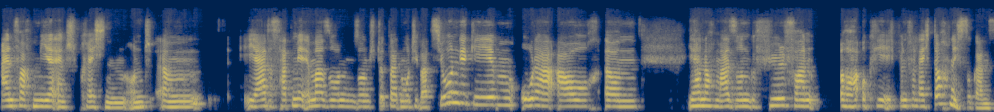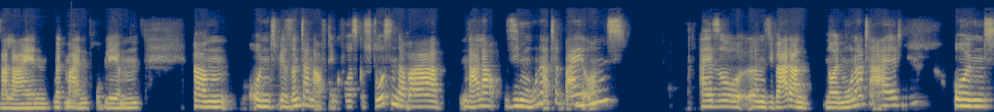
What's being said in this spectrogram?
einfach mir entsprechen. Und ähm, ja, das hat mir immer so ein, so ein Stück weit Motivation gegeben oder auch ähm, ja nochmal so ein Gefühl von, oh, okay, ich bin vielleicht doch nicht so ganz allein mit meinen Problemen. Ähm, und wir sind dann auf den Kurs gestoßen. Da war Nala sieben Monate bei mhm. uns also ähm, sie war dann neun Monate alt und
